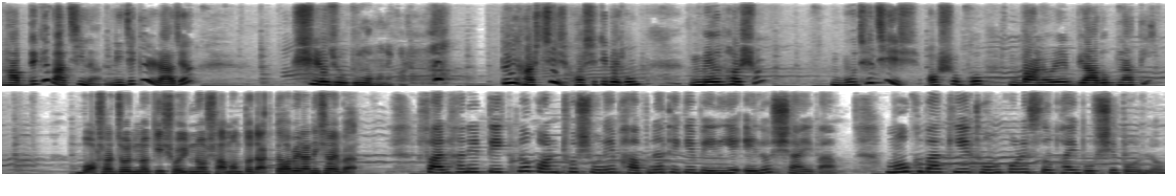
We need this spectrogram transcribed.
ভাব দেখে বাঁচি না। নিজেকে রাজা সিরাজউদ্দৌলা মনে করে। তুই হাসছিস ঘসেটি বেগম? মেল ভার্সন বুঝেছিস অসভ্য বানরের ব্যাদব নাতি? বসার জন্য কি সৈন্য সামন্ত ডাকতে হবে রানী সাহেবা? ফারহানের তীক্ষ্ণ কণ্ঠ শুনে ভাবনা থেকে বেরিয়ে এলো সাইবা মুখ বাঁকিয়ে ধুম করে সোফায় বসে পড়ল।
